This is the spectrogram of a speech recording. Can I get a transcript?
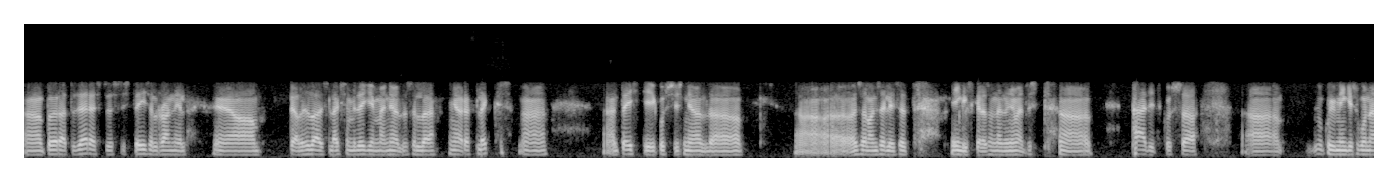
äh, pööratud järjestus siis teisel run'il ja peale seda siis läksime, tegime nii-öelda selle refleks äh, testi, kus siis nii-öelda seal on sellised, inglise keeles on nende nimed vist pad'id, kus sa kui mingisugune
